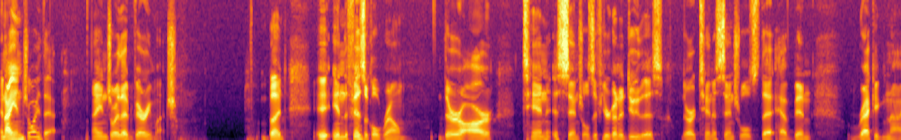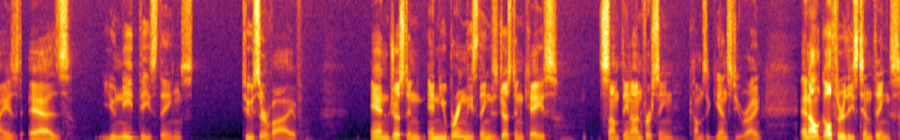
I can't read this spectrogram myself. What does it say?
and I enjoy that. I enjoy that very much. But in the physical realm, there are 10 essentials. If you're going to do this, there are 10 essentials that have been recognized as you need these things to survive and just in and you bring these things just in case something unforeseen comes against you right? And i'll go through these 10 things.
